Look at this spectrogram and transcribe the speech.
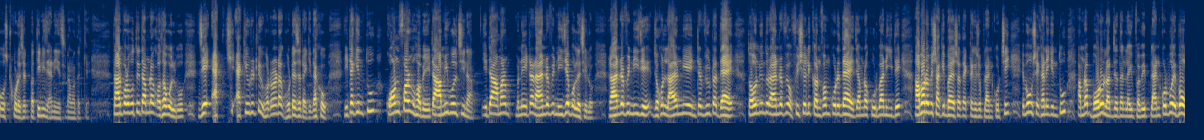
পোস্ট করেছেন বা তিনি জানিয়েছেন আমাদেরকে। তার পরবর্তীতে আমরা কথা বলব যে অ্যাকিউরেটলি ঘটনাটা ঘটেছেটা কি? দেখো, এটা কিন্তু কনফার্ম হবে, এটা আমি বলছি না। এটা আমার মানে এটা রায়ান রফি নিজে বলেছিল। রায়ান রফি নিজে যখন লায়ন নিয়ে ইন্টারভিউটা দেয়, তখন কিন্তু রায়ান রফি অফিসিয়ালি কনফার্ম করে দেয় যে আমরা কুরবানি ঈদে আবার আমি সাকিব ভাইয়ের সাথে একটা কিছু প্ল্যান করছি এবং সেখানে কিন্তু আমরা বড় লার্জার দ্যান লাইফভাবেই প্ল্যান করব এবং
